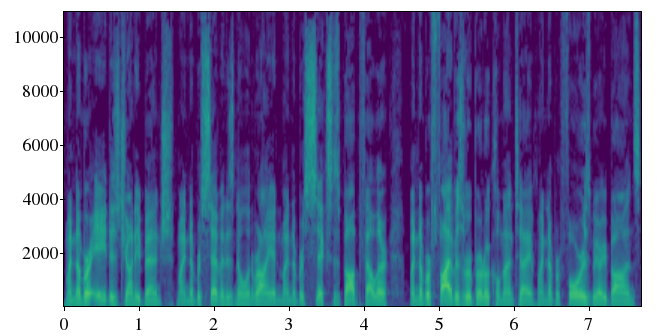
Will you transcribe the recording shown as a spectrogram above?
My number 8 is Johnny Bench. My number 7 is Nolan Ryan. My number 6 is Bob Feller. My number 5 is Roberto Clemente. My number 4 is Barry Bonds.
